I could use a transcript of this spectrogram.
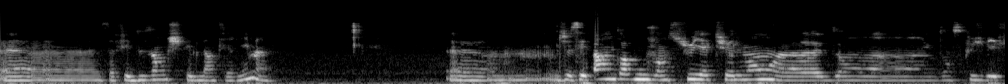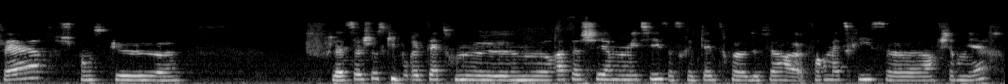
Euh, ça fait deux ans que je fais de l'intérim. Euh, je ne sais pas encore où j'en suis actuellement dans, dans, ce que je vais faire. Je pense que la seule chose qui pourrait peut-être me, me, rattacher à mon métier, ça serait peut-être de faire formatrice infirmière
